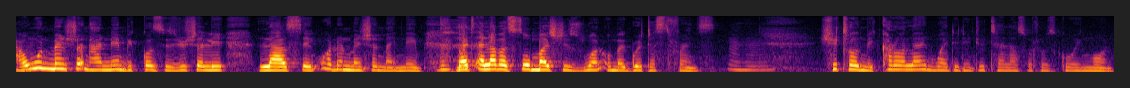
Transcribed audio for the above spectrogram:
I won't mention her name because it's usually loves saying, Oh, don't mention my name. but I love her so much. She's one of my greatest friends. She told me, Caroline, why didn't you tell us what was going on?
